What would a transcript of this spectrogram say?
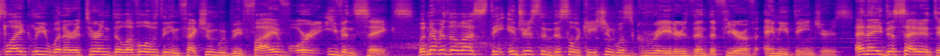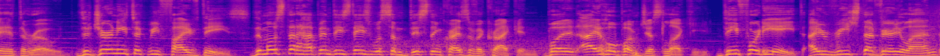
most likely when I returned the level of the infection would be 5 or even 6. But nevertheless, the interest in this location was greater than the fear of any dangers. And I decided to hit the road. The journey took me 5 days. The most that happened these days was some distant cries of a kraken, but I hope I'm just lucky. Day 48, I reached that very land,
